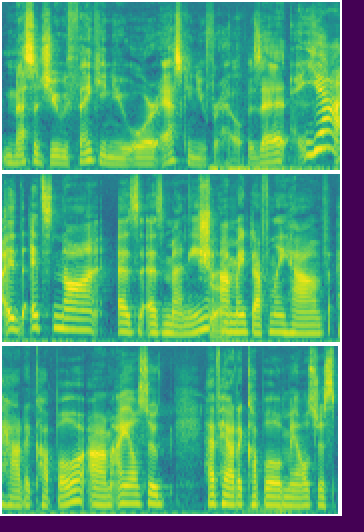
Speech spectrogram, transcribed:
message you thanking you or asking you for help? Is that yeah it, it's not as as many Sure. um i definitely have had a couple um i also have had a couple of males just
